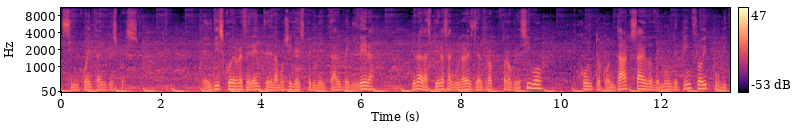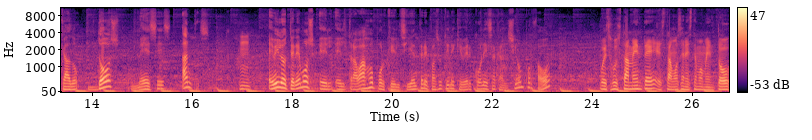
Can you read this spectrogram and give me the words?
50 años después. El disco es referente de la música experimental venidera y una de las piedras angulares del rock progresivo, junto con Dark Side of the Moon de Pink Floyd, publicado dos meses antes. Emilio, tenemos el, el trabajo porque el siguiente repaso tiene que ver con esa canción, por favor. Pues justamente estamos en este momento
